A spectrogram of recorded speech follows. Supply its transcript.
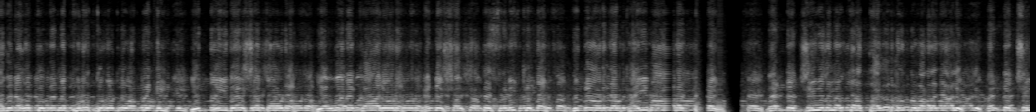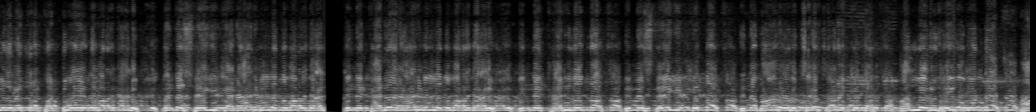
അതിനകത്ത് തന്നെ പുറത്തു കൊണ്ടുവന്നെങ്കിൽ ഇന്ന് ഈ ദേശത്തോട് യൗവനക്കാരോട് എന്റെ ശബ്ദത്തെ ശ്രമിക്കുന്ന നിങ്ങളോട് ഞാൻ കൈമാറട്ടെ. എന്റെ ജീവിതം എത്ര തകർന്നെന്ന് പറഞ്ഞാലും എന്റെ ജീവിതം എത്ര പട്ടുപോയെന്ന് പറഞ്ഞാലും എന്നെ സ്നേഹിക്കാൻ ആരുമില്ലെന്ന് പറഞ്ഞാലും നിന്നെ കരുതാൻ ആരുമില്ലെന്ന് പറഞ്ഞാലും നിന്നെ കരുതുന്ന നിന്നെ സ്നേഹിക്കുന്ന നിന്നെ മാറോട് ചേർത്തടയ്ക്കുന്ന നല്ലൊരു ദൈവമുണ്ട്. ആ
